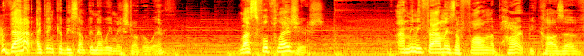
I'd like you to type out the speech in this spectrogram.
That I think could be something that we may struggle with. Lustful pleasures. How many families are falling apart because of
